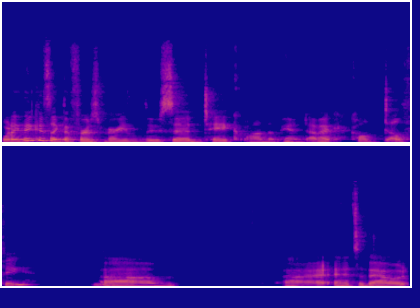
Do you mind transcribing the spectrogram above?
what I think is like the first very lucid take on the pandemic called Delphi. Um, uh, and it's about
